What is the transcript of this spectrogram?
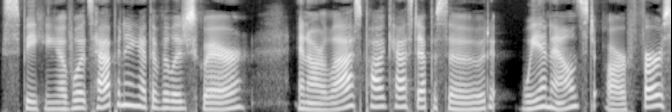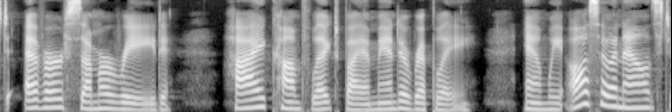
Speaking of what's happening at the Village Square, in our last podcast episode, we announced our first ever summer read, High Conflict by Amanda Ripley. And we also announced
